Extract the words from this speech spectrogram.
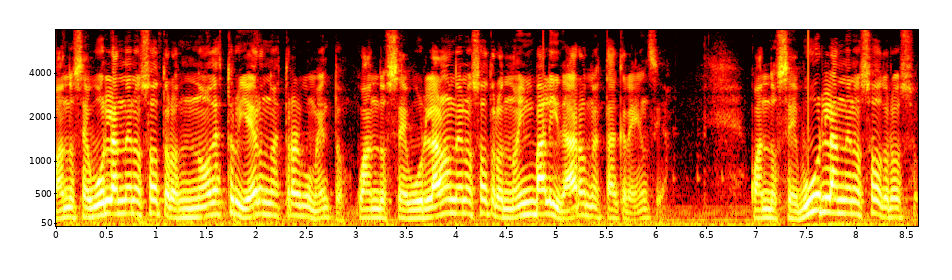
Cuando se burlan de nosotros, no destruyeron nuestro argumento. Cuando se burlaron de nosotros, no invalidaron nuestra creencia. Cuando se burlan de nosotros,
